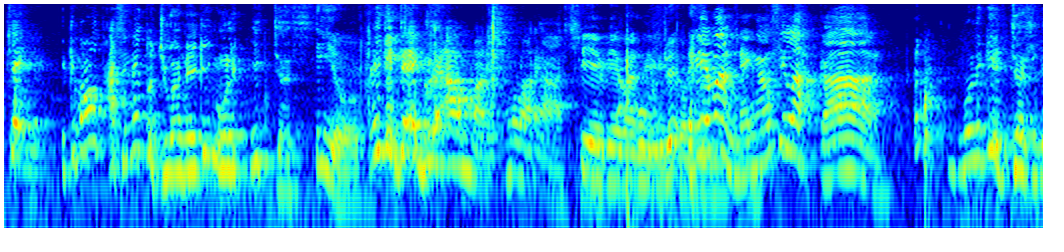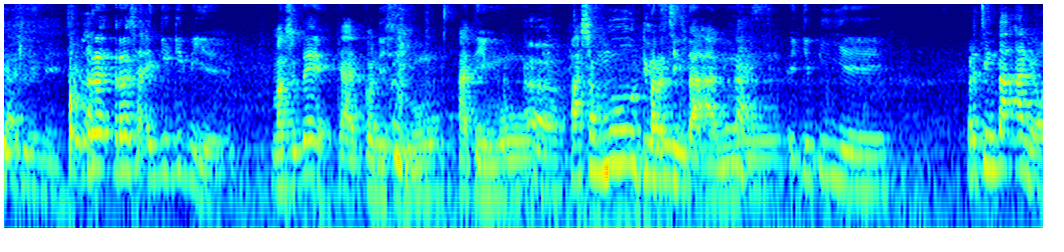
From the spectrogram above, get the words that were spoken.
Cek, iki mau aslinya tujuannya iki ngulik ijas. Iya. Iki dek golek aman, mulai asli. Piye piye maneh? Piye maneh? Ngau silahkan. Ngulik ijas iki asline. Terus terus saiki iki piye? Maksudnya kayak kondisimu, hatimu, Heeh, fasemu di percintaanmu, Nah. iki piye? Percintaan yo.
